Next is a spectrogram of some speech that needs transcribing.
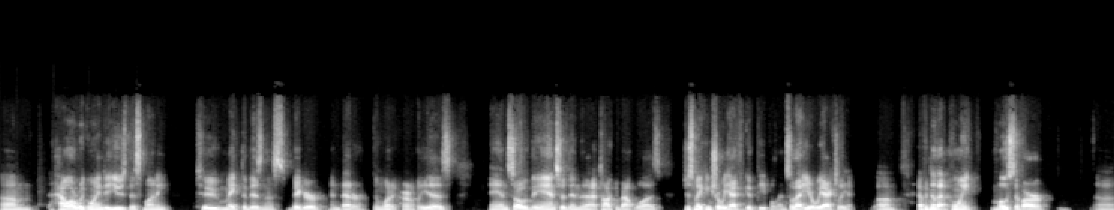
um, how are we going to use this money to make the business bigger and better than what it currently is and so the answer then that i talked about was just making sure we had good people and so that year we actually um, up until that point most of our uh,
